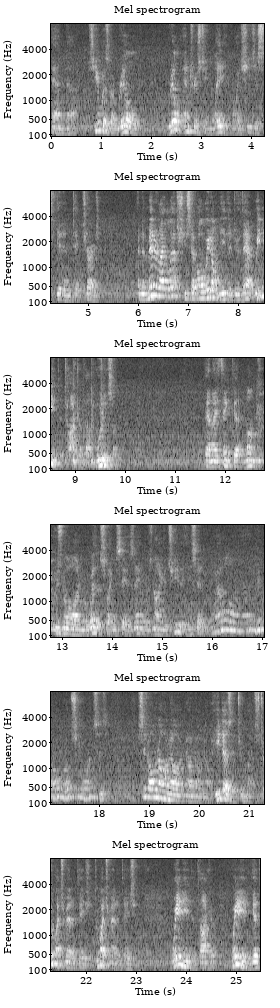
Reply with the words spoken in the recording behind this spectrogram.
And uh, she was a real, real interesting lady. Boy, she just get in and take charge. And the minute I left, she said, oh, we don't need to do that. We need to talk about Buddhism. And I think that monk, who's no longer with us, so I can say his name, was Nagachita. He said, well, uh, you know, all she wants is, he said, oh, no, no, no, no, no. He does it too much, too much meditation, too much meditation. We need to talk, we need to get,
